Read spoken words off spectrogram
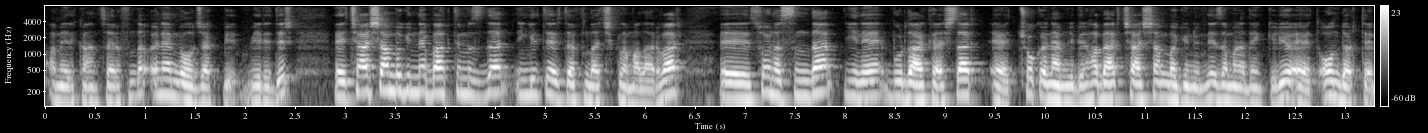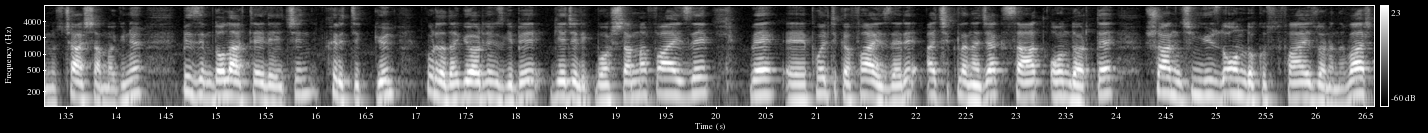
Amerikan tarafında. Önemli olacak bir veridir. E, çarşamba gününe baktığımızda İngiltere tarafında açıklamalar var. Sonrasında yine burada arkadaşlar evet çok önemli bir haber. Çarşamba günü ne zamana denk geliyor? Evet 14 Temmuz çarşamba günü bizim dolar TL için kritik gün. Burada da gördüğünüz gibi gecelik borçlanma faizi ve e, politika faizleri açıklanacak saat 14'te. Şu an için %19 faiz oranı var.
